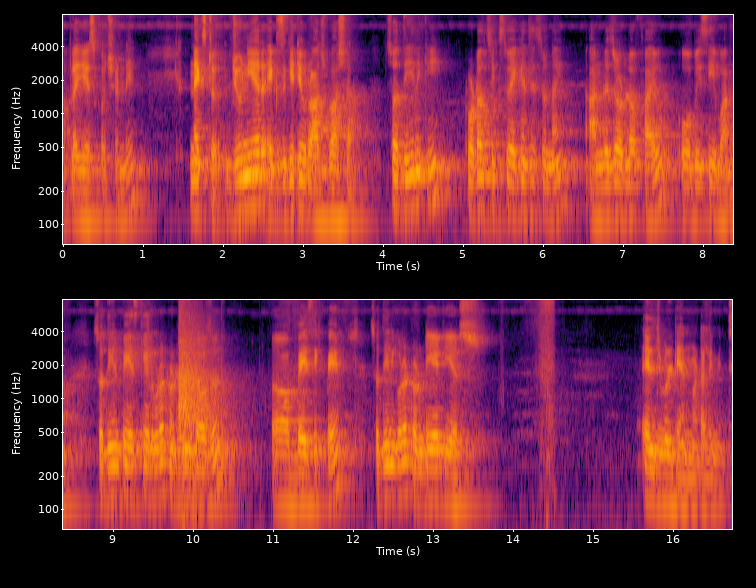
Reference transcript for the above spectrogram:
అప్లై చేసుకోవచ్చండి. Next junior executive Rajbhasha. So దీనికి టోటల్ సిక్స్ వేకెన్సీస్ ఉన్నాయి. అన్రిజర్వ్డ్లో ఫైవ్ ఓబీసీ వన్. సో దీని పే స్కేల్ కూడా twenty nine thousand basic pay. So దీనికి కూడా ట్వంటీ ఎయిట్ ఇయర్స్ ఎలిజిబిలిటీ అనమాట లిమిట్.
